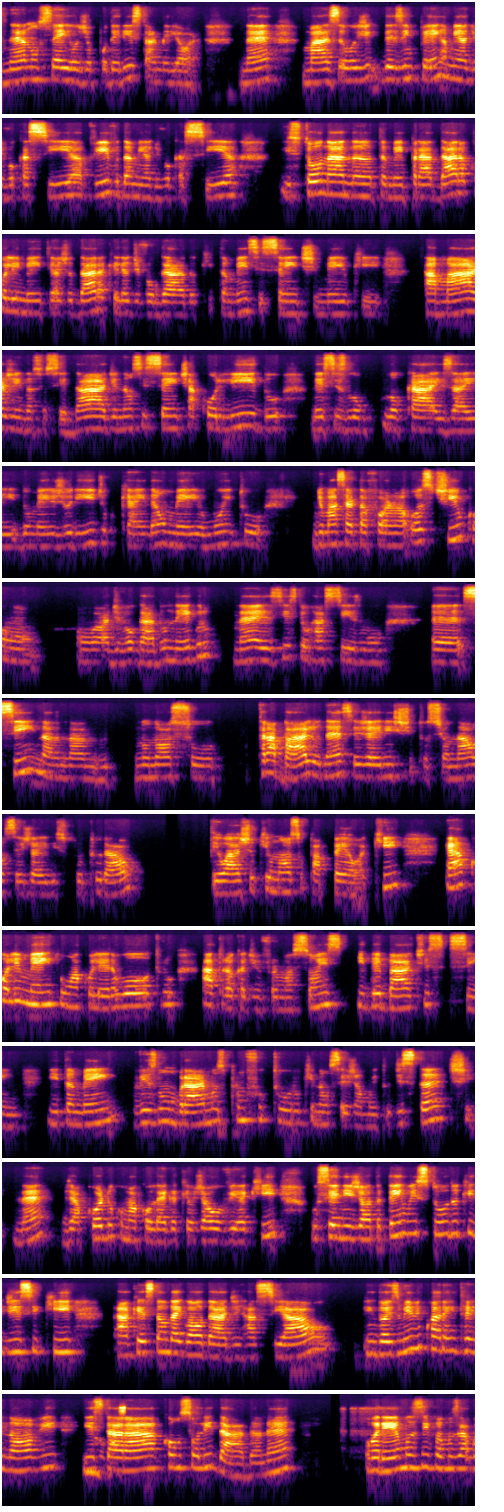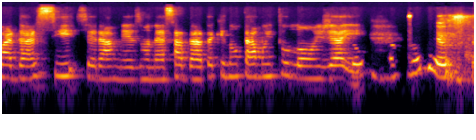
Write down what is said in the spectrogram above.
né? Não sei, hoje eu poderia estar melhor, né? Mas hoje desempenho a minha advocacia, vivo da minha advocacia, estou na ANAM também para dar acolhimento e ajudar aquele advogado que também se sente meio que à margem da sociedade, não se sente acolhido nesses lo locais aí do meio jurídico, que ainda é um meio muito, de uma certa forma, hostil com o advogado negro, né? Existe o racismo, é, sim, na, na, no nosso trabalho, né? Seja ele institucional, seja ele estrutural. Eu acho que o nosso papel aqui é acolhimento, um acolher o outro, a troca de informações e debates, sim. E também vislumbrarmos para um futuro que não seja muito distante, né? De acordo com uma colega que eu já ouvi aqui, o CNJ tem um estudo que disse que a questão da igualdade racial em 2049 estará consolidada, né? Oremos e vamos aguardar se será mesmo nessa data que não está muito longe aí. Meu Deus.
